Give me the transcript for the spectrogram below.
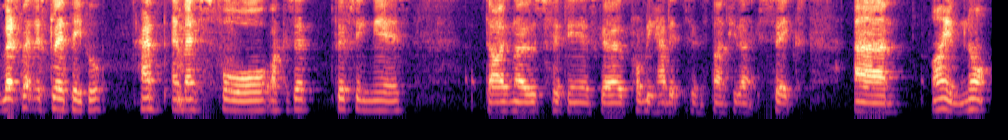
Let's make this clear, people. Had MS for, like I said, 15 years. Diagnosed 15 years ago. Probably had it since 1996. Um, I am not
